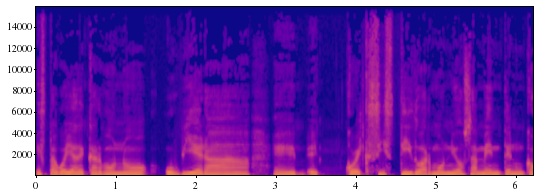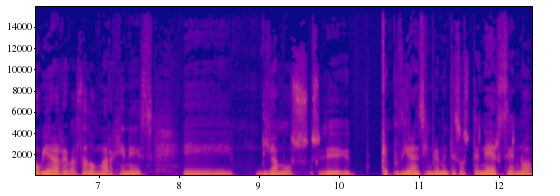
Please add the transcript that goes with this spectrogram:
esta huella de carbono hubiera eh, eh, coexistido armoniosamente, nunca hubiera rebasado márgenes, eh, digamos, que pudieran simplemente sostenerse, ¿no?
